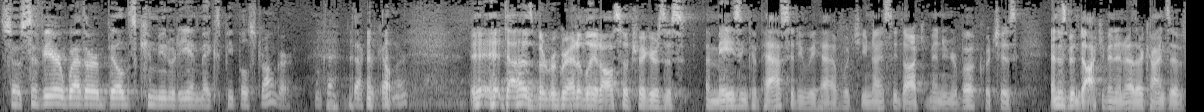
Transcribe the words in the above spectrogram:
So severe weather builds community and makes people stronger. Okay, Dr. Keltner. It does, but regrettably, it also triggers this amazing capacity we have, which you nicely document in your book, which is, and has been documented in other kinds of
